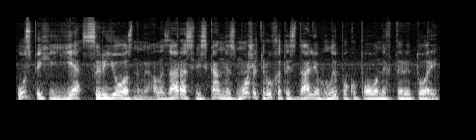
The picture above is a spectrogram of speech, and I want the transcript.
успіхи є серйозними, але зараз війська не зможуть рухатись далі вглиб окупованих територій.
